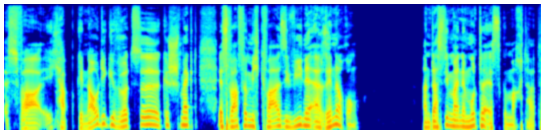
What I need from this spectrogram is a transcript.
es war, ich habe genau die Gewürze geschmeckt. Es war für mich quasi wie eine Erinnerung an das, wie meine Mutter es gemacht hat.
